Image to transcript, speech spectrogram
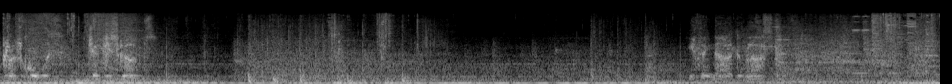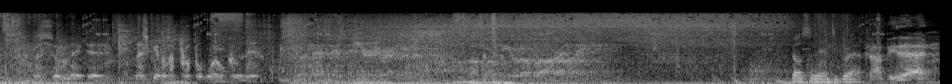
Close quarters. Check your scopes. You think they heard the blast? Assume they did. Let's give them a proper welcome then. Dawson anti-grav. Copy that.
